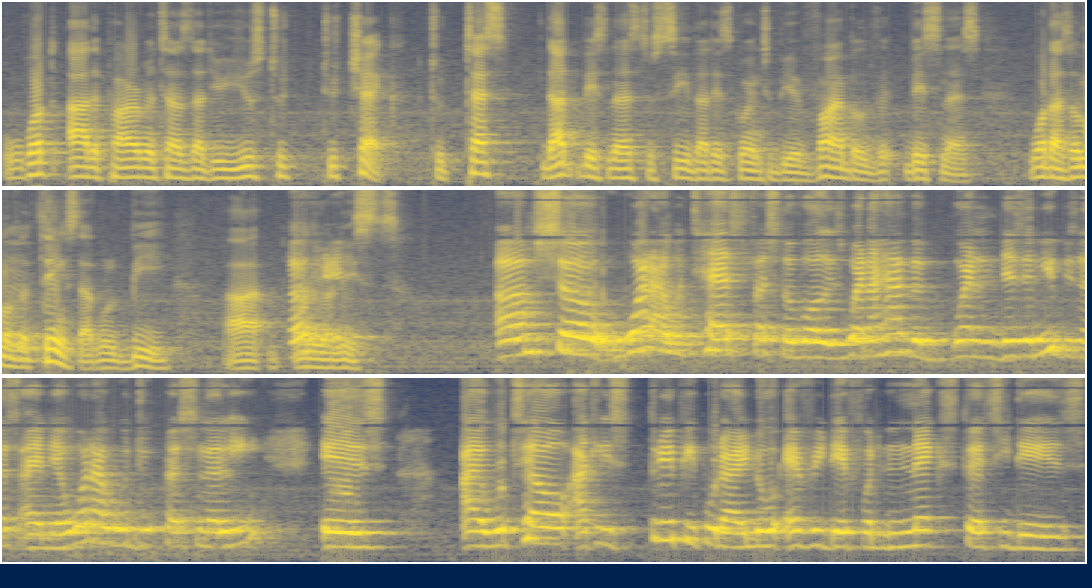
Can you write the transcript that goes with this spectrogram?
What are the parameters that you use to, to check to test that business to see that it's going to be a viable business? What are some mm. of the mm. things that will be uh, okay. on your list? Um, so what I would test first of all is when I have a when there's a new business idea, what I would do personally is I would tell at least three people that I know every day for the next 30 days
